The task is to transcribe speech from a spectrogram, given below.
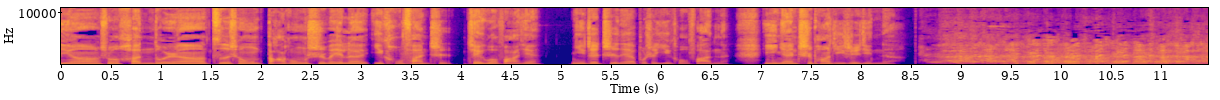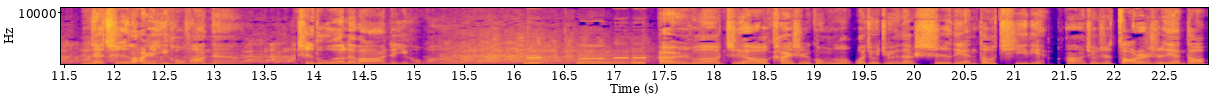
友发来私信啊，说很多人啊自称打工是为了一口饭吃，结果发现你这吃的也不是一口饭呢，一年吃胖几十斤呢。你这吃哪是一口饭呢？吃多了吧，这一口啊。还有人说，只要开始工作，我就觉得十点到七点啊，就是早上十点到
